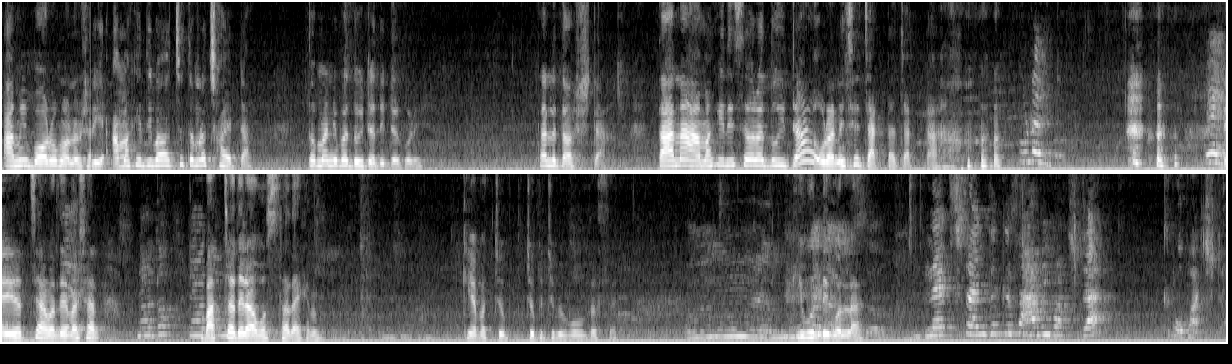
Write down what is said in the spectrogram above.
আমি বড় মানুষ আর আমাকে দিবা হচ্ছে তোমরা ছয়টা। তোমরা নিবা দুইটা দুইটা করে। তাহলে দশটা। তা না আমাকে দিছে ওরা দুইটা ওরা নিছে চারটা চারটা। এই হচ্ছে আমাদের বাসার বাচ্চাদের অবস্থা দেখেন। কি আবার চুপ চুপি চুপি বলতেছে। কি বুদ্ধি করলা? নেক্সট টাইম থেকে আমি পাঁচটা ও পাঁচটা।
